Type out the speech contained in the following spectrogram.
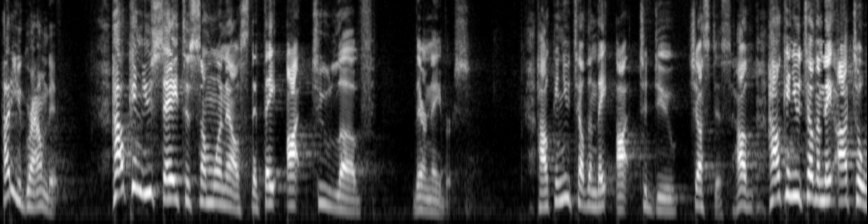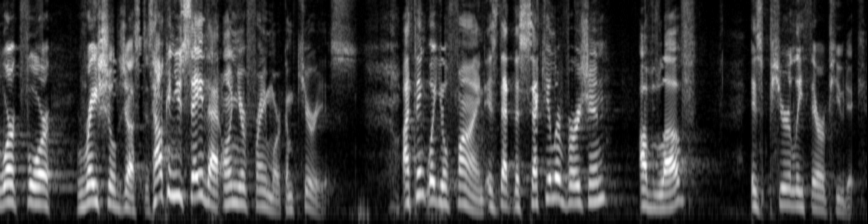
How do you ground it? How can you say to someone else that they ought to love their neighbors? How can you tell them they ought to do justice? How, how can you tell them they ought to work for racial justice? How can you say that on your framework? I'm curious. I think what you'll find is that the secular version of love is purely therapeutic,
